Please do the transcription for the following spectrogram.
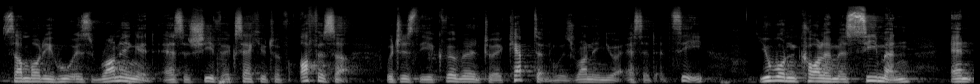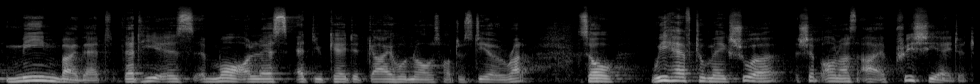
somebody who is running it as a chief executive officer, which is the equivalent to a captain who is running your asset at sea. You wouldn't call him a seaman and mean by that that he is a more or less educated guy who knows how to steer a rudder. So we have to make sure ship owners are appreciated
